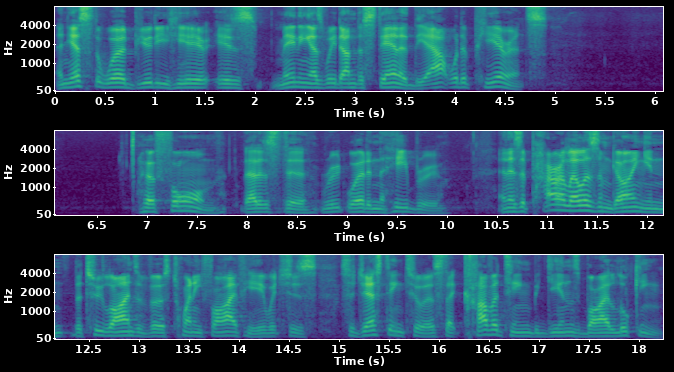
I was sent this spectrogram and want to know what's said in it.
And yes, the word beauty here is meaning as we'd understand it, the outward appearance. Her form, that is the root word in the Hebrew. And there's a parallelism going in the two lines of verse 25 here, which is suggesting to us that coveting begins by looking.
